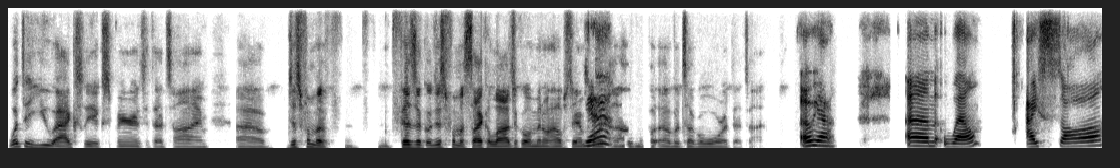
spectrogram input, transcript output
what did you actually experience at that time uh, just from a physical just from a psychological and mental health standpoint yeah. of, of a tug of war at that time oh yeah um well i saw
